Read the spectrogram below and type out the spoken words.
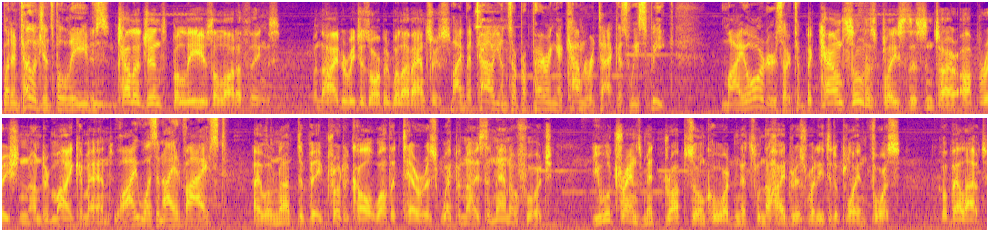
but intelligence believes Intelligence believes a lot of things. When the Hydra reaches orbit, we'll have answers. my battalions are preparing a counterattack as we speak. My orders are to. The Council has placed this entire operation under my command. Why wasn't I advised? I will not debate protocol while the terrorists weaponize the nanoforge. You will transmit drop zone coordinates when the Hydra is ready to deploy in force. Kobel out.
